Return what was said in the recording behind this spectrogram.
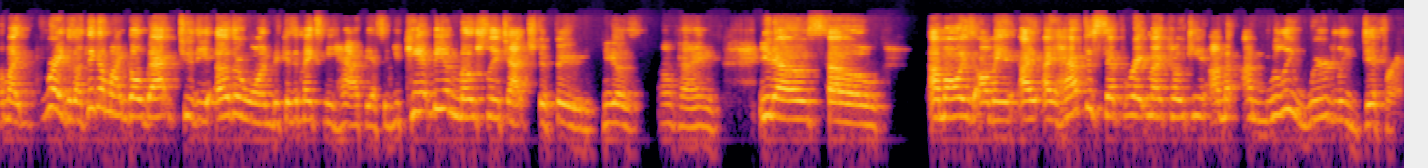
i'm like great because i think i might go back to the other one because it makes me happy i said you can't be emotionally attached to food he goes okay you know so I'm always, I mean, I, I have to separate my coaching. I'm, I'm really weirdly different,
